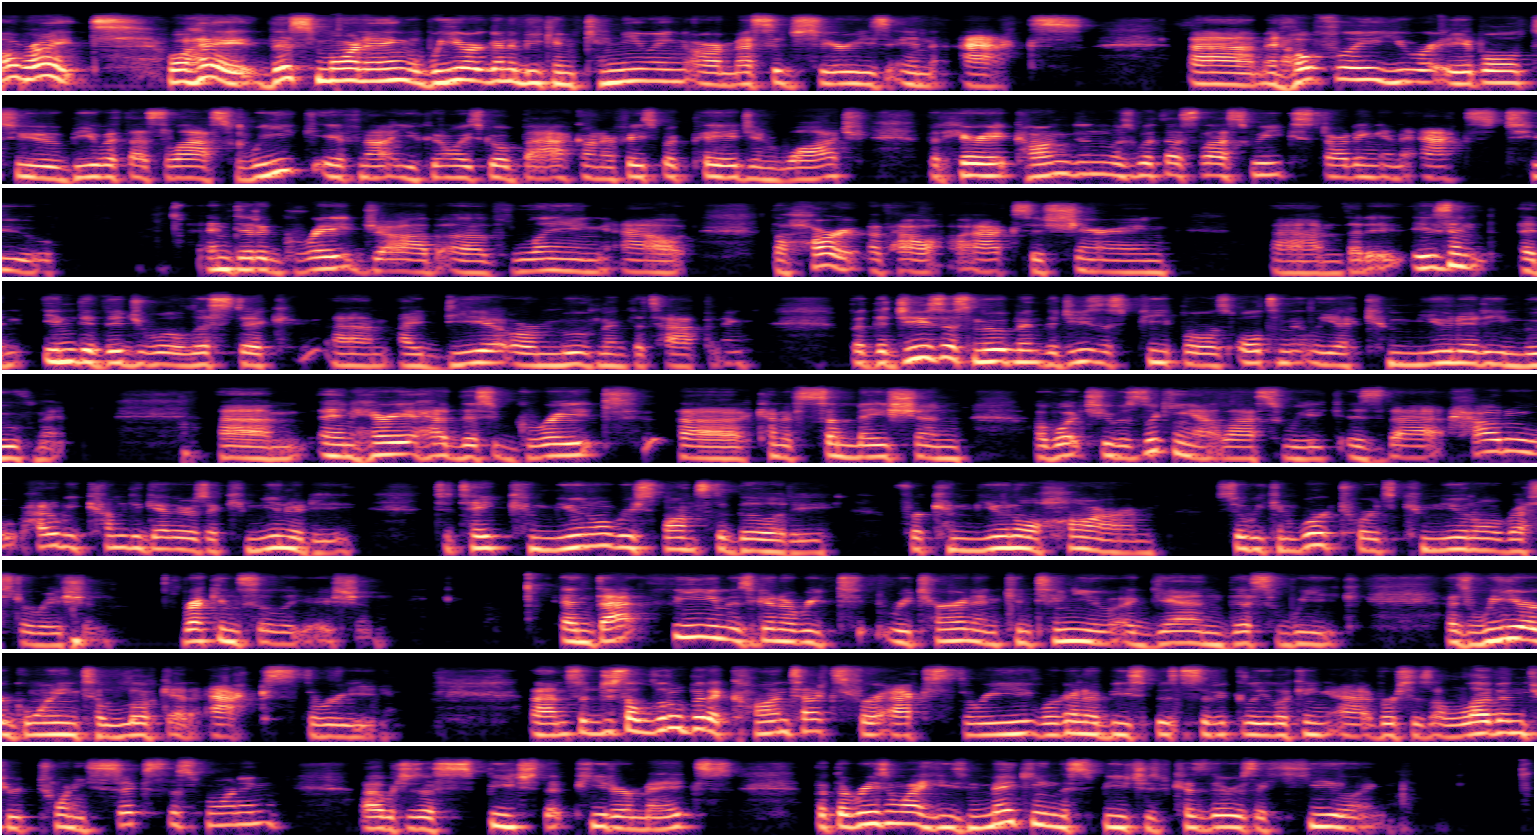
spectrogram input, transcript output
All right. Well, hey, this morning we are going to be continuing our message series in Acts. Um, and hopefully you were able to be with us last week. If not, you can always go back on our Facebook page and watch. But Harriet Congdon was with us last week, starting in Acts 2, and did a great job of laying out the heart of how Acts is sharing um, that it isn't an individualistic um, idea or movement that's happening. But the Jesus movement, the Jesus people, is ultimately a community movement. Um, and Harriet had this great uh, kind of summation of what she was looking at last week is that how do how do we come together as a community to take communal responsibility for communal harm so we can work towards communal restoration, reconciliation. And that theme is going to ret- return and continue again this week as we are going to look at Acts 3. Um, so, just a little bit of context for Acts 3. We're going to be specifically looking at verses 11 through 26 this morning, uh, which is a speech that Peter makes. But the reason why he's making the speech is because there is a healing.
